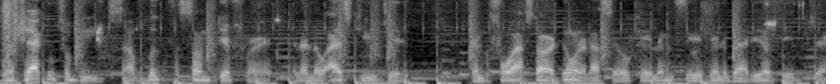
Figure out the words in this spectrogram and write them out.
When jacking for beats, I was looking for something different. And I know Ice Cube did it. And before I started doing it, I said, okay, let me see if anybody else did for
